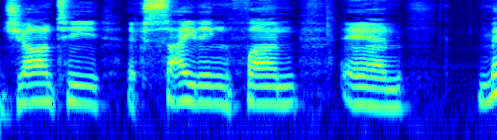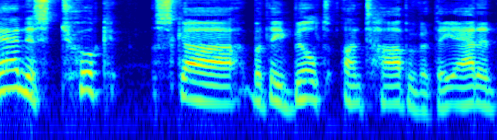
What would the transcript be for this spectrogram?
jaunty, exciting, fun. And Madness took ska, but they built on top of it. They added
